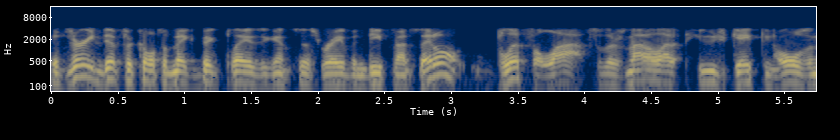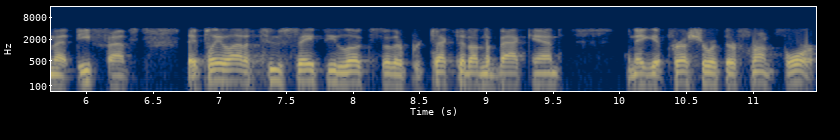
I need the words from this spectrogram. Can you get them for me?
It's very difficult to make big plays against this Raven defense. They don't blitz a lot, so there's not a lot of huge gaping holes in that defense. They play a lot of two safety looks, so they're protected on the back end, and they get pressure with their front four.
